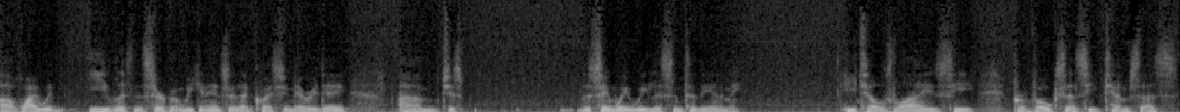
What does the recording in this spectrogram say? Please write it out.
Uh, why would Eve listen to the serpent? We can answer that question every day, um, just the same way we listen to the enemy. He tells lies. He provokes us. He tempts us.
